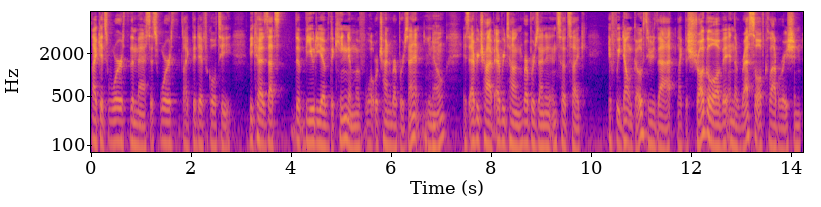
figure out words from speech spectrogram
Like, it's worth the mess. It's worth like the difficulty because that's the beauty of the kingdom of what we're trying to represent. You mm-hmm. know, is every tribe, every tongue represented. And so it's like, if we don't go through that, like the struggle of it and the wrestle of collaboration,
